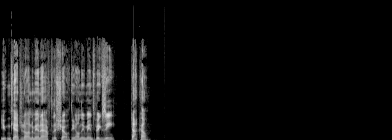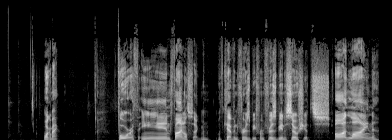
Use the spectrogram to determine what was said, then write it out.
you can catch it on demand after the show at the all new. Welcome back. Fourth and final segment with Kevin Frisbie from Frisbie and Associates online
